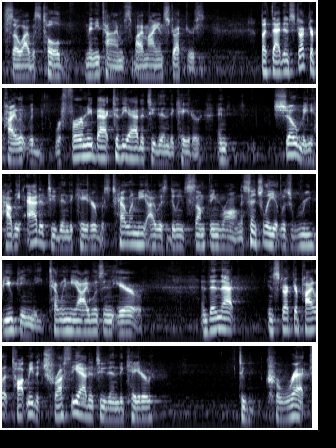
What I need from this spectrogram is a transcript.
So I was told many times by my instructors. But that instructor pilot would refer me back to the attitude indicator and show me how the attitude indicator was telling me I was doing something wrong. Essentially, it was rebuking me, telling me I was in error. And then that instructor pilot taught me to trust the attitude indicator to correct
